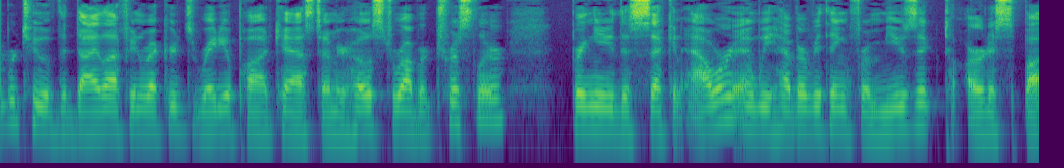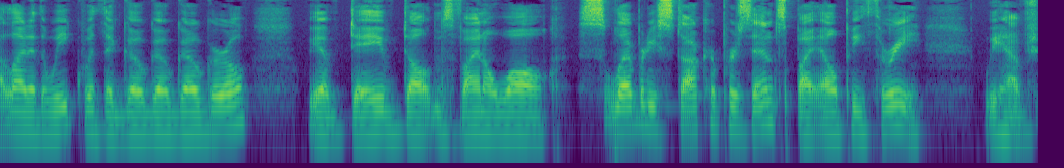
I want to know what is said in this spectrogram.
Number two of the Die Laughing Records radio podcast. I'm your host, Robert Trisler, bringing you this second hour, and we have everything from music to artist spotlight of the week with the Go Go Go Girl. We have Dave Dalton's Vinyl Wall, Celebrity Stalker Presents by LP3. We have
